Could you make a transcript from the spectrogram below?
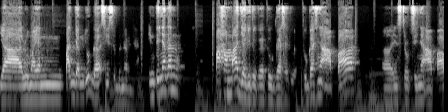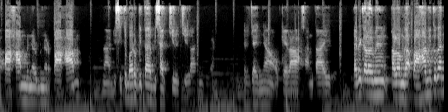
ya lumayan panjang juga sih sebenarnya. Intinya kan paham aja gitu ke tugas itu. Tugasnya apa, uh, instruksinya apa, paham bener-bener paham. Nah di situ baru kita bisa cil-cilan gitu kan. Kerjanya oke okay lah, santai. Gitu. Tapi kalau kalau nggak paham itu kan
